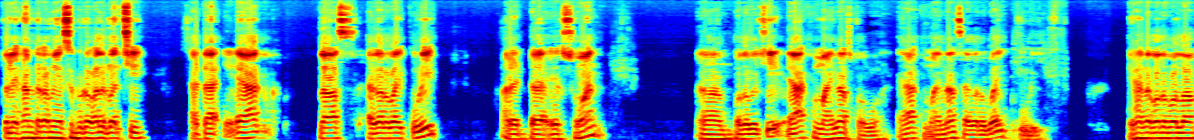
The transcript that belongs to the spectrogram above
তাহলে এখান থেকে আমি একশো দুটো ভালো পাচ্ছি। একটা এক প্লাস এগারো বাই কুড়ি আর একটা এক্স ওয়ান কত পেয়েছি? এক মাইনাস পাবো। এক মাইনাস এগারো বাই কুড়ি। এখানে কত বললাম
